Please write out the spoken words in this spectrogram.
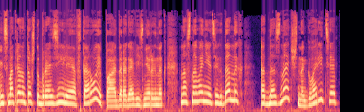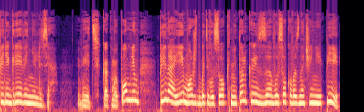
Несмотря на то, что Бразилия — второй по дороговизне рынок, на основании этих данных однозначно говорить о перегреве нельзя. Ведь, как мы помним, пи на и может быть высок не только из-за высокого значения пи,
